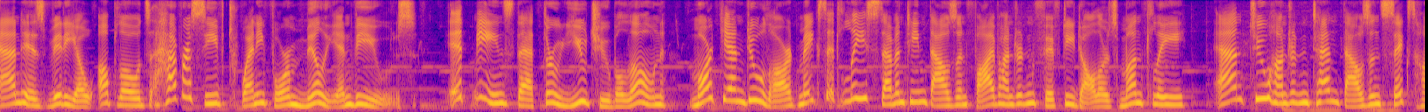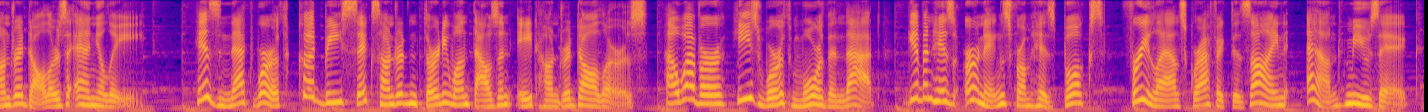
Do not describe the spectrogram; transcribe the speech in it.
and his video uploads have received 24 million views. It means that through YouTube alone, Martijn Doolaard makes at least $17,550 monthly and $210,600 annually. His net worth could be $631,800. However, he's worth more than that, given his earnings from his books, freelance graphic design, and music.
